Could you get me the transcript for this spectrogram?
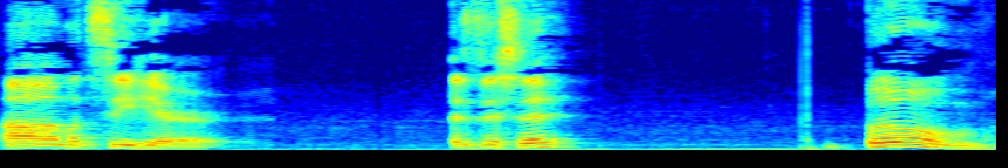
Um, let's see here. Is this it? Boom.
